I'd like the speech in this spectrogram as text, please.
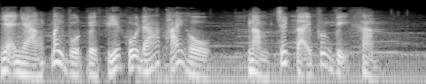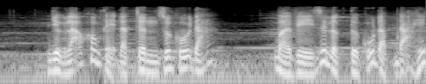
Nhẹ nhàng bay vụt về phía khối đá Thái Hồ, Nằm chết tại phương vị khảm. Nhưng lão không thể đặt chân xuống khối đá, Bởi vì dư lực từ cú đập đã hết,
